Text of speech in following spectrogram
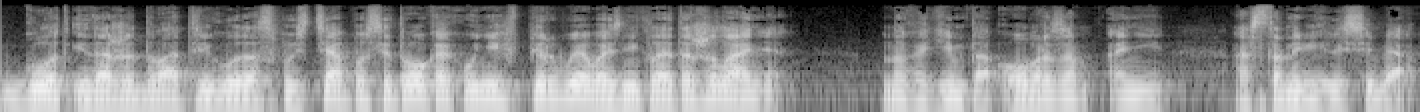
год и даже 2-3 года спустя, после того, как у них впервые возникло это желание. Но каким-то образом они остановили себя.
